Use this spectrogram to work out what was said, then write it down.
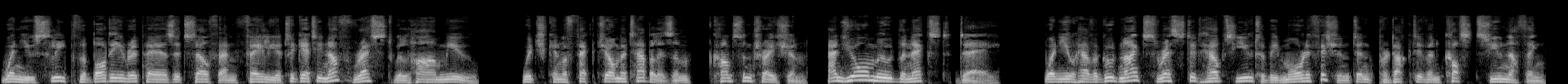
When you sleep the body repairs itself and failure to get enough rest will harm you. Which can affect your metabolism, concentration, and your mood the next day. When you have a good night's rest it helps you to be more efficient and productive and costs you nothing.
